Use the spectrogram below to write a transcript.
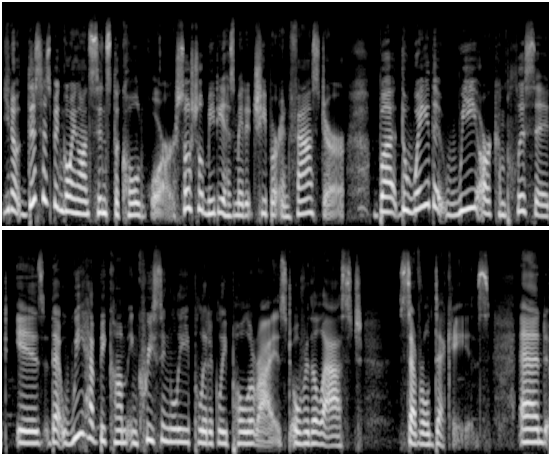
you know, this has been going on since the Cold War. Social media has made it cheaper and faster. But the way that we are complicit is that we have become increasingly politically polarized over the last several decades. And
